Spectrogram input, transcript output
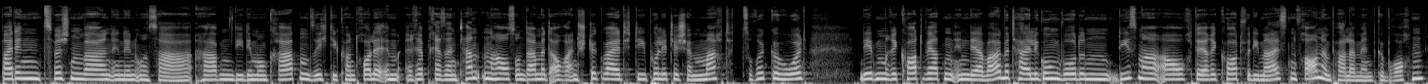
Bei den Zwischenwahlen in den USA haben die Demokraten sich die Kontrolle im Repräsentantenhaus und damit auch ein Stück weit die politische Macht zurückgeholt. Neben Rekordwerten in der Wahlbeteiligung wurden diesmal auch der Rekord für die meisten Frauen im Parlament gebrochen.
